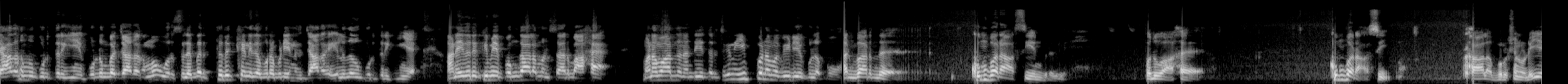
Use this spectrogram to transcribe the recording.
ஜாதகமும் கொடுத்துருக்கீங்க. குடும்ப ஜாதகமும் ஒரு சில பேர் திருக்கணித முறைப்படி எனக்கு ஜாதகம் எழுதவும் கொடுத்துருக்கீங்க. அனைவருக்குமே பொங்காலம்மன் சார்பாக மனமார்ந்த நன்றியை தெரிவிச்சுக்கணும் இப்ப நம்ம வீடியோக்குள்ள போவோம். அன்பார்ந்த கும்பராசி என்பர்களே பொதுவாக கும்பராசி கால புருஷனுடைய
